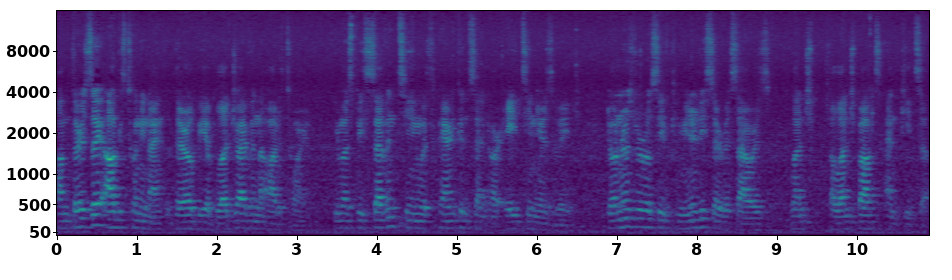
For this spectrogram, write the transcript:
On Thursday, August 29th, there will be a blood drive in the auditorium. You must be 17 with parent consent or 18 years of age. Donors will receive community service hours, lunch, a lunchbox, and pizza.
